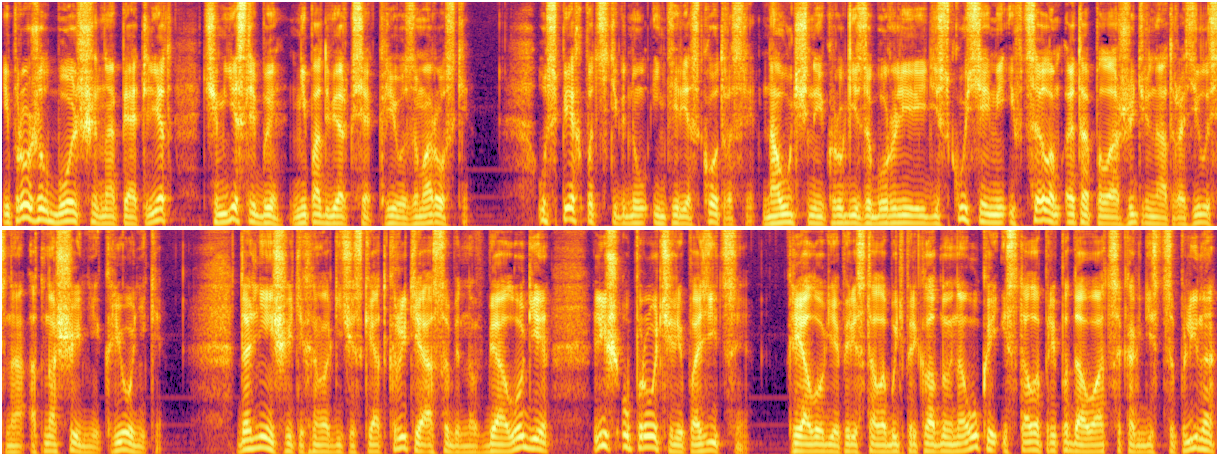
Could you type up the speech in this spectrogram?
и прожил больше на пять лет, чем если бы не подвергся криозаморозке. Успех подстегнул интерес к отрасли. Научные круги забурлили дискуссиями, и в целом это положительно отразилось на отношении к крионике. Дальнейшие технологические открытия, особенно в биологии, лишь упрочили позиции. Криология перестала быть прикладной наукой и стала преподаваться как дисциплина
